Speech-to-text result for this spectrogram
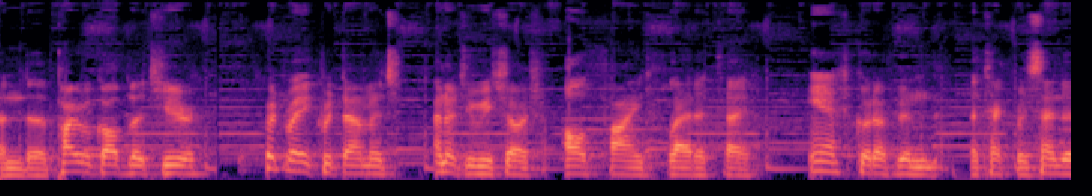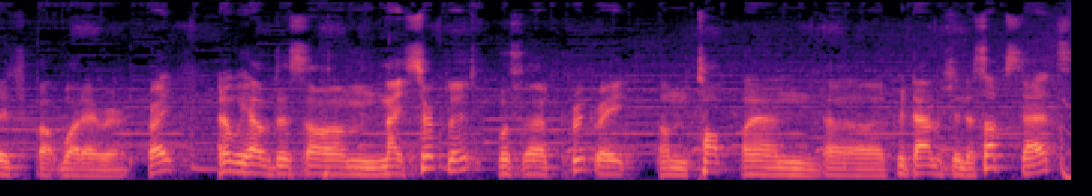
And the Pyro Goblet here, crit rate, crit damage, energy recharge, all fine, flat attack. Yeah, could have been attack percentage, but whatever, right? And then we have this um, nice circlet with a crit rate on top and uh, crit damage in the substats,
